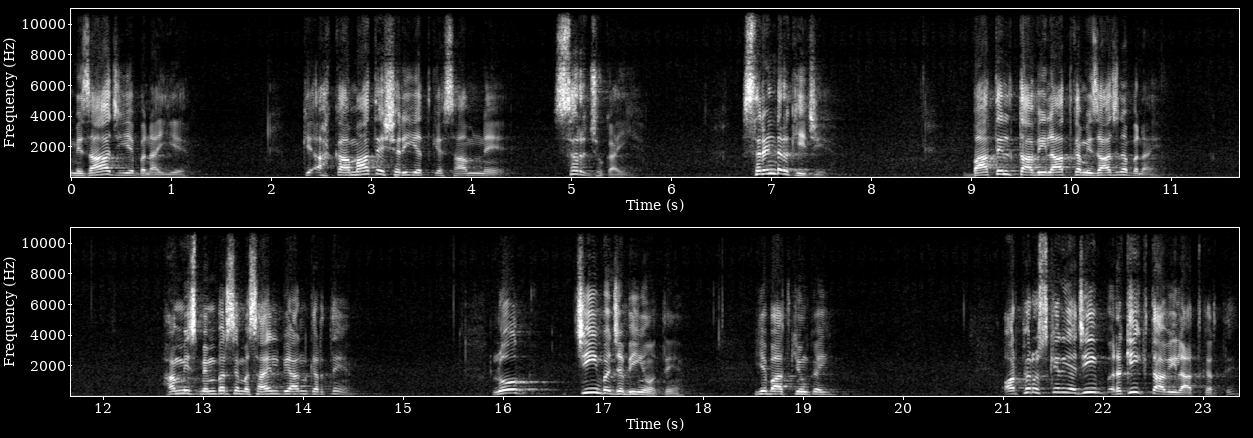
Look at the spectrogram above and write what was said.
مزاج یہ بنائیے کہ احکامات شریعت کے سامنے سر جھکائیے، سرنڈر کیجیے، باطل تعویلات کا مزاج نہ بنائیں۔ ہم اس ممبر سے مسائل بیان کرتے ہیں۔ لوگ چیں بجبی ہوتے ہیں۔ یہ بات کیوں کہی؟ اور پھر اس کے لیے عجیب رقیق تعویلات کرتے ہیں۔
